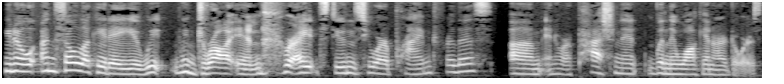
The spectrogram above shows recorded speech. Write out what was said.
You know, I'm so lucky at AU. We, we draw in, right, students who are primed for this um, and who are passionate when they walk in our doors.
